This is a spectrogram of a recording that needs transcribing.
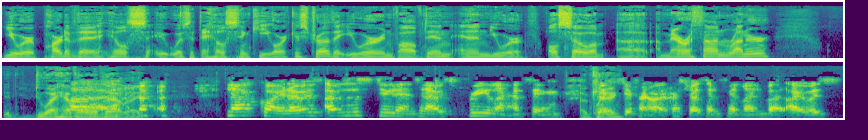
you were part of the Hils. Was it the Helsinki Orchestra that you were involved in, and you were also a, a, a marathon runner. Do I have all of that right? Not quite. I was I was a student and I was freelancing Okay. with different orchestras in Finland, but I was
